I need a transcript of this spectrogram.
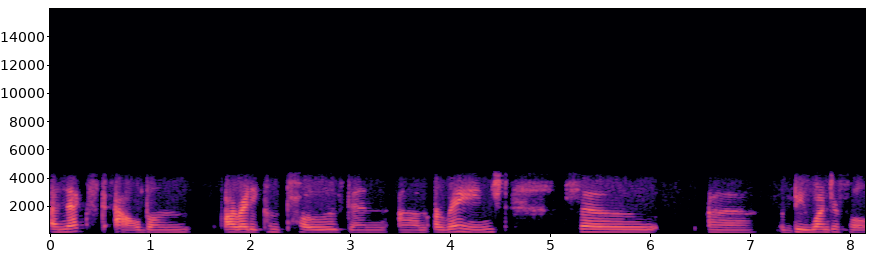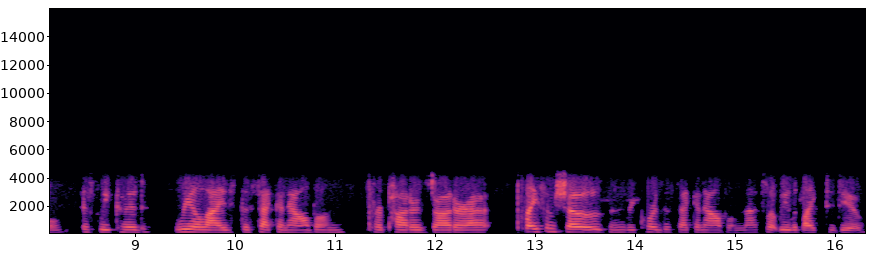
a next album already composed and um, arranged. So uh, it'd be wonderful if we could realize the second album for Potter's Daughter, uh, play some shows and record the second album. That's what we would like to do.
